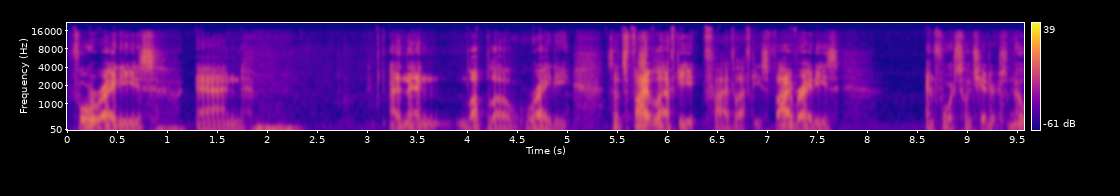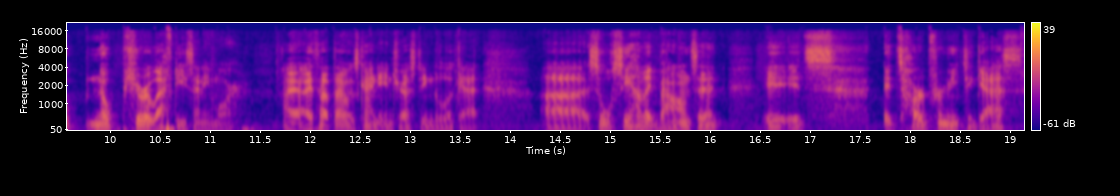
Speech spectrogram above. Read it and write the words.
four righties and and then Luplow righty. So that's five lefty, five lefties, five righties, and four switch hitters. No, no pure lefties anymore. I, I thought that was kind of interesting to look at. Uh, so we'll see how they balance it. it. It's it's hard for me to guess,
